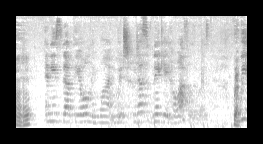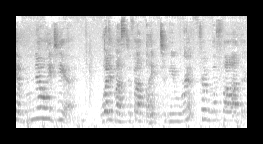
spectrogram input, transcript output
Mhm. And he's not the only one, which doesn't negate how awful it was. Right. We have no idea what it must have felt like to be ripped from the Father.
